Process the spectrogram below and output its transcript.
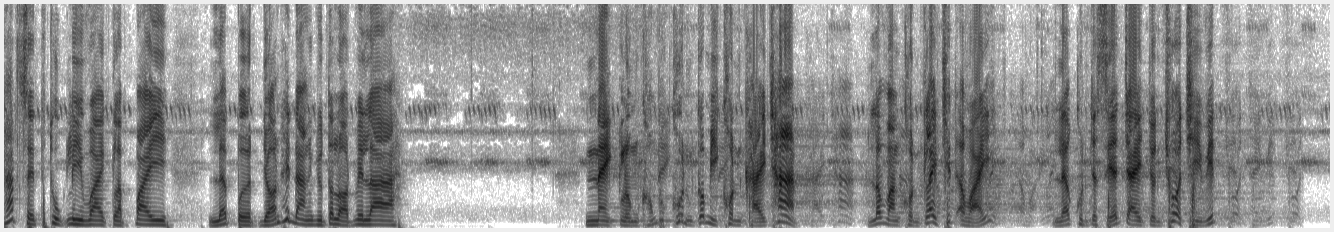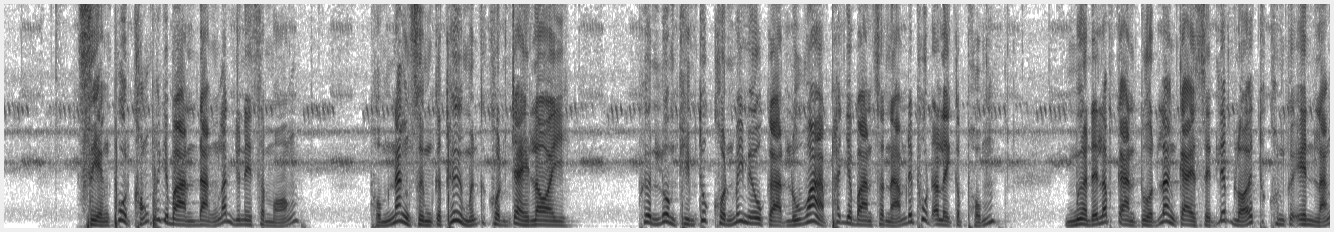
คัสเซ็ตที่ถูกรีไวล์กลับไป และเปิดย้อนให้ดังอยู่ตลอดเวลา ในกลุ่มของพวกคุณก็มีคนขายชาติ ระวังคนใกล้ชิดเอาไว้ แล้วคุณจะเสียใจจนชั่วชีวิต เสียงพูดของพยาบาลดังลั่นอยู่ในสมอง ผมนั่งซึมกระทื่อเหมือนกับคนใจลอย เพื่อนร่วมทีมทุกคนไม่มีโอกาสรู้ว่าพยาบาลสนามได้พูดอะไรกับผม เมื่อได้รับการตรวจร่างกายเสร็จเรียบร้อยทุกคนก็เอ็นหลัง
